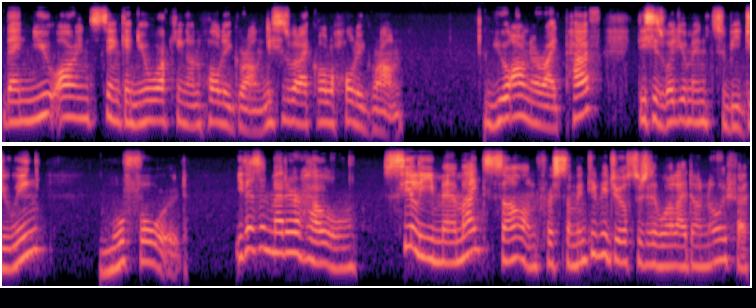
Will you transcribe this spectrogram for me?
then you are in sync and you're working on holy ground. This is what I call holy ground. You are on the right path. This is what you're meant to be doing. Move forward. It doesn't matter how silly it might sound for some individuals to say, well, I don't know if I,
